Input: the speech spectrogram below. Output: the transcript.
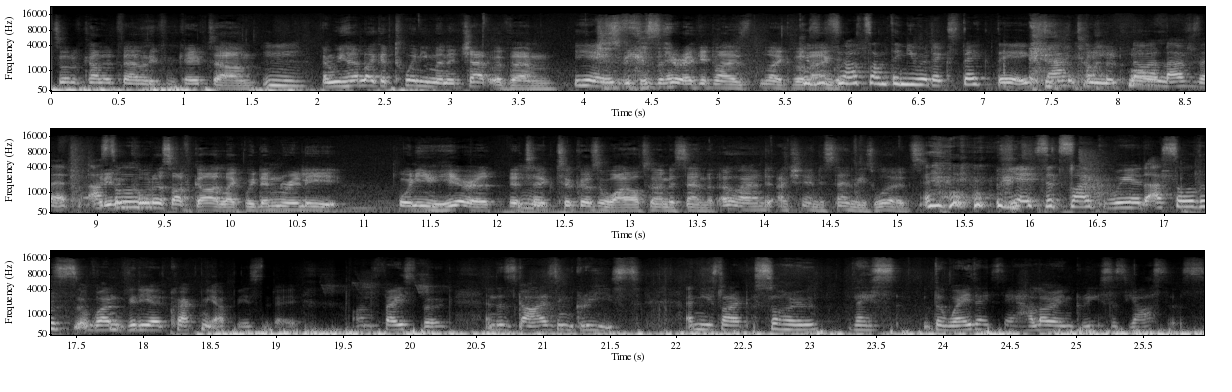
sort of coloured family from Cape Town, Mm. and we had like a twenty-minute chat with them, Yes. just because they recognized like the language. it's not something you would expect there. Exactly. No, I love that. I it even saw- caught us off guard. Like we didn't really. When you hear it, it Mm. took took us a while to understand that. Oh, I und- actually understand these words. yes, it's like weird. I saw this one video, it cracked me up yesterday Facebook, and this guy's in Greece, and he's like, so they the way they say hello in Greece is yasis,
